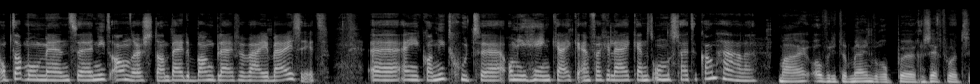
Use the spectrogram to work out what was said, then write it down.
op dat moment niet anders dan bij de bank blijven waar je bij zit. en je kan niet goed om je heen kijken en vergelijken en het onderste uit de kan halen. Maar over die termijn waarop gezegd wordt,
